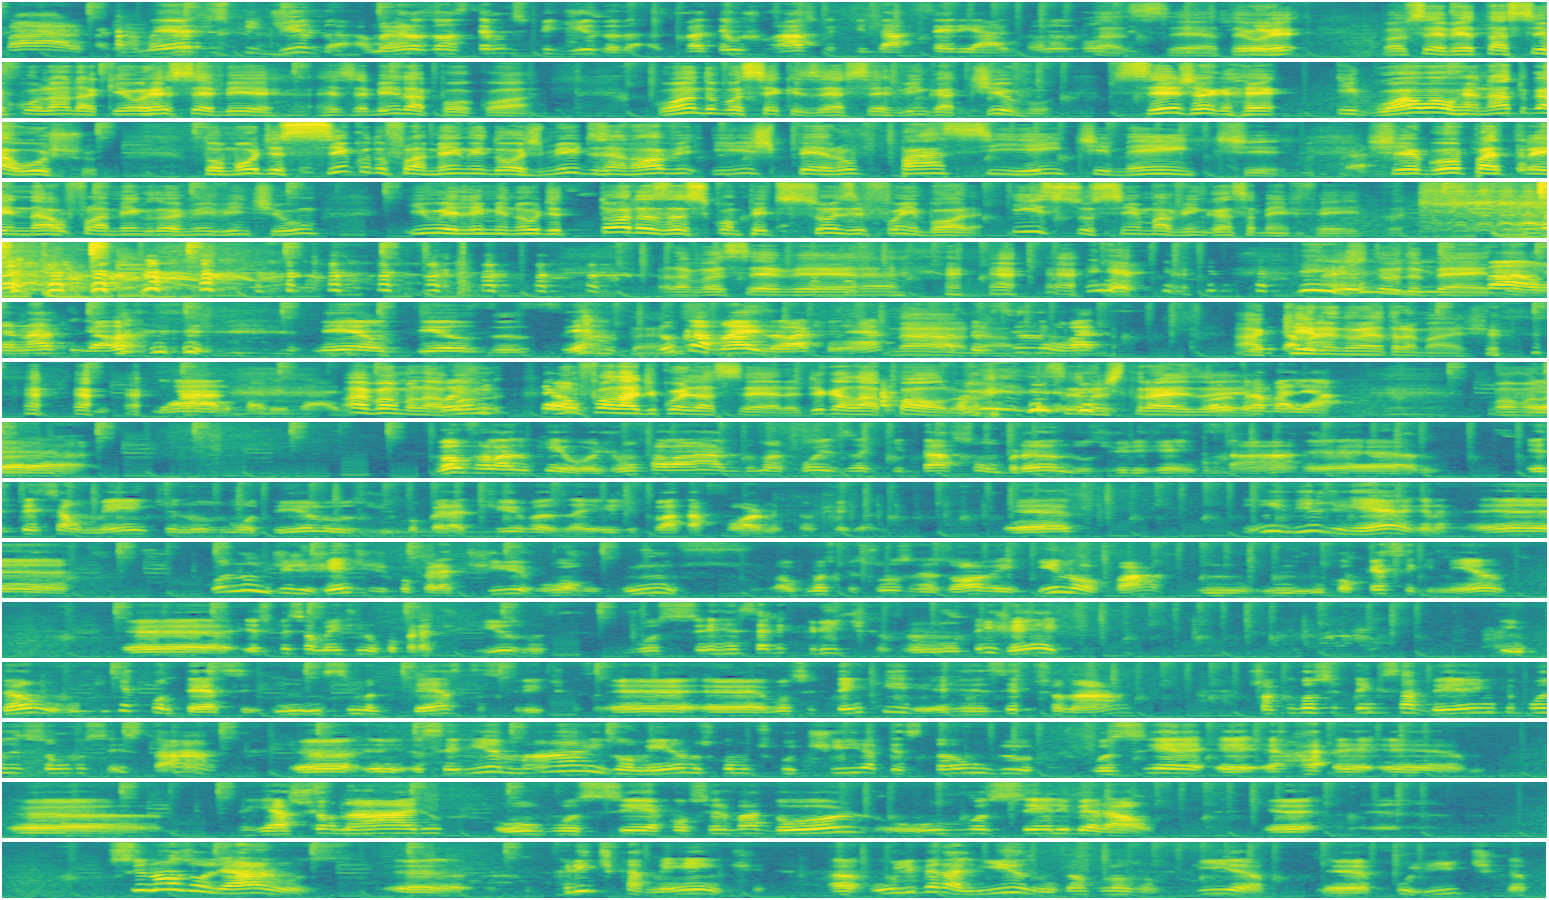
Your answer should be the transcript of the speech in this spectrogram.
Bárbaro. Amanhã é despedida. Amanhã nós, temos despedida. da- Vai ter um churrasco aqui da Série A. Então nós vamos Tá certo. Eu re... Pra você ver, tá circulando aqui. Eu recebi, recebi ainda há pouco, ó. Quando você quiser ser vingativo, seja re- igual ao Renato Gaúcho. Tomou de 5 do Flamengo em 2019 e esperou pacientemente. Chegou para treinar o Flamengo 2021 e o eliminou de todas as competições e foi embora. Isso sim é uma vingança bem feita. Para você ver, né? Mas tudo bem. O tudo. Renato Gaúcho. Meu Deus do céu. Tá. Nunca mais, eu acho, né? Não, não. não vai. Aqui ele não entra mais. Ah, caridade. Mas vamos lá, vamos, então. vamos falar de coisa séria. Diga lá, Paulo, você nos traz Vamos aí. trabalhar. Vamos lá. É, Vamos falar do que hoje? Vamos falar de uma coisa que está assombrando os dirigentes, tá? É, Especialmente nos modelos de cooperativas aí de plataforma que estão chegando. É, Em via de regra, é, quando um dirigente de cooperativa ou alguns, algumas pessoas resolvem inovar em, em- qualquer segmento, é, especialmente no cooperativismo, você recebe críticas, não, não tem jeito. Então, o que, que acontece em cima destas críticas? É, é, você tem que recepcionar, só que você tem que saber em que posição você está. É, é, seria mais ou menos como discutir a questão do você é, é, é, é, reacionário, ou você é conservador, ou você é liberal. É, é, se nós olharmos é, criticamente, ah, o liberalismo, que é uma filosofia é, política,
